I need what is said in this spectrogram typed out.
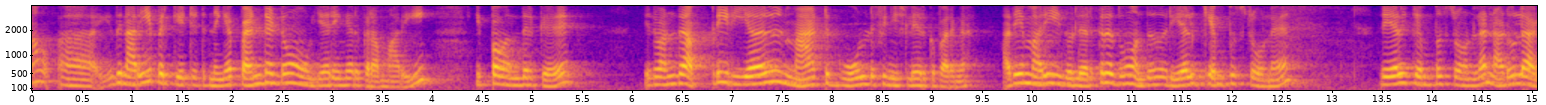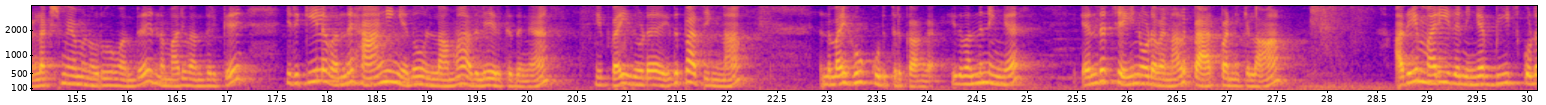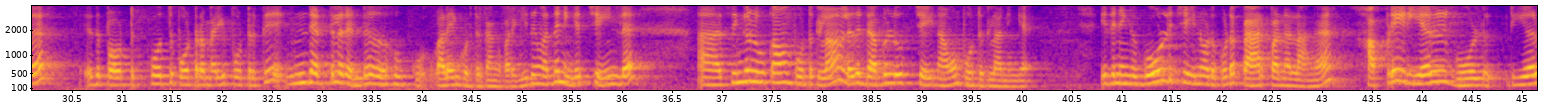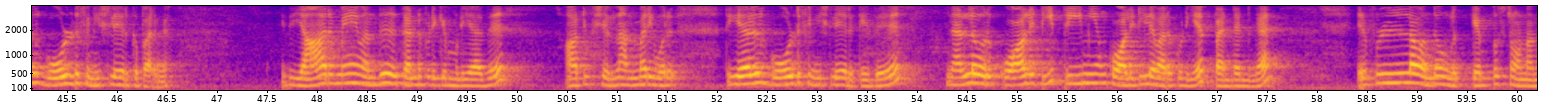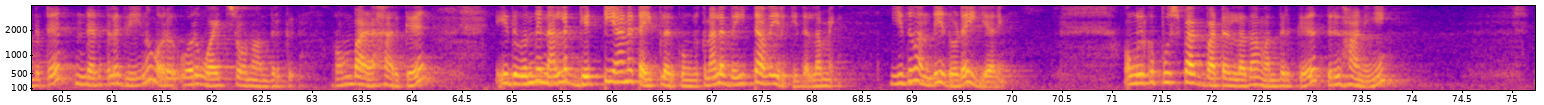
இது நிறைய பேர் கேட்டுட்டு இருந்தீங்க பெண்டண்ட்டும் இயரிங்கும் இருக்கிற மாதிரி. இப்போ வந்திருக்கு. இது வந்து அப்படி ரியல் மேட்டு கோல்டு ஃபினிஷ்லேயே இருக்குது பாருங்கள் அதே மாதிரி இதில் இருக்கிறதும் வந்து real kempu stone real kempu ஸ்டோனில் நடுவில் லக்ஷ்மி அம்மன் உருவம் வந்து இந்த மாதிரி வந்திருக்கு. இது கீழே வந்து ஹேங்கிங் எதுவும் இல்லாமல் அதிலே இருக்குதுங்க. இப்போ இதோட இது பார்த்திங்கன்னா இந்த மாதிரி ஹூக் கொடுத்துருக்காங்க. இது வந்து நீங்கள் எந்த செயினோட வேணாலும் பேர் பண்ணிக்கலாம். அதே மாதிரி இதை நீங்கள் பீட்ஸ் கூட இது போட்டு கோத்து போட்டுற மாதிரி போட்டிருக்கு. இந்த இடத்துல ரெண்டு ஹூக் வளையம் கொடுத்துருக்காங்க பாருங்கள் இது வந்து நீங்கள் செயினில் சிங்கிள் ஹூக்காகவும் போட்டுக்கலாம் அல்லது டபுள் ஹூக் செயினாகவும் போட்டுக்கலாம் நீங்கள் இது நீங்கள் கோல்டு செயினோட கூட பேர் பண்ணலாங்க. அப்படியே ரியல் கோல்டு ரியல் கோல்டு ஃபினிஷ்லேயே இருக்குது பாருங்கள் இது யாருமே வந்து கண்டுபிடிக்க முடியாது. ஆர்டிஃபிஷியல்னால் அந்த மாதிரி ஒரு ரியல் கோல்டு ஃபினிஷ்லேயே இருக்குது இது. நல்ல ஒரு குவாலிட்டி ப்ரீமியம் குவாலிட்டியில் வரக்கூடிய பெண்டன்ட்டுங்க ஃபுல்லாக வந்து உங்களுக்கு கெம்பு ஸ்டோன் வந்துட்டு இந்த இடத்துல க்ரீனும் ஒரு ஒரு ஒயிட் ஸ்டோன் வந்திருக்கு. ரொம்ப அழகாக இருக்குது இது வந்து நல்ல கெட்டியான டைப்பில் இருக்குது உங்களுக்கு. நல்ல வெயிட்டாகவே இருக்குது இதெல்லாமே. இது வந்து இதோட இயரிங் உங்களுக்கு புஷ்பேக் பட்டனில் தான் வந்திருக்கு. திருஹானி.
